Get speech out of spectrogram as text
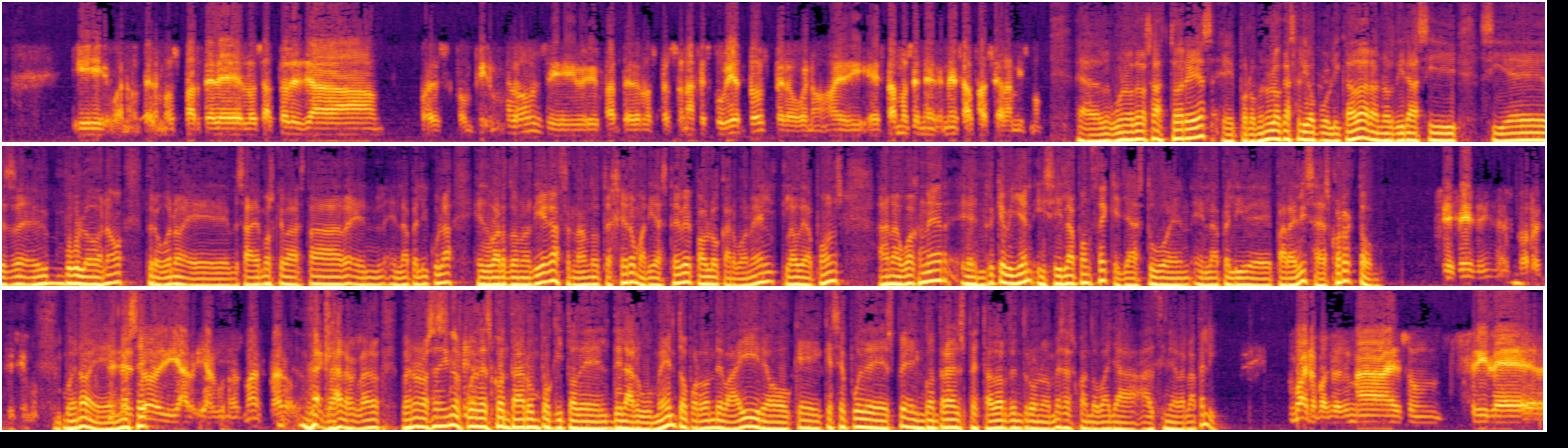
y bueno, tenemos parte de los actores ya pues confirmados y parte de los personajes cubiertos, pero bueno, estamos en, esa fase ahora mismo. Algunos de los actores, eh, por lo menos lo que ha salido publicado, ahora nos dirá si, si es eh, bulo o no, pero bueno, eh, sabemos que va a estar en, en, la película Eduardo Noriega, Fernando Tejero, María Esteve, Pablo Carbonell, Claudia Pons, Ana Wagner, Enrique Villén y Sheila Ponce, que ya estuvo en, en la peli de Para Elisa, ¿es correcto? Sí, sí, sí, es correctísimo. Bueno, eh, no sé... Y, y, algunos más, claro. claro, claro. Bueno, no sé si nos puedes contar un poquito del, del argumento, por dónde va a ir o qué, qué se puede encontrar el espectador dentro de unos meses cuando vaya al cine a ver la peli. Bueno, pues es, una, es un thriller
